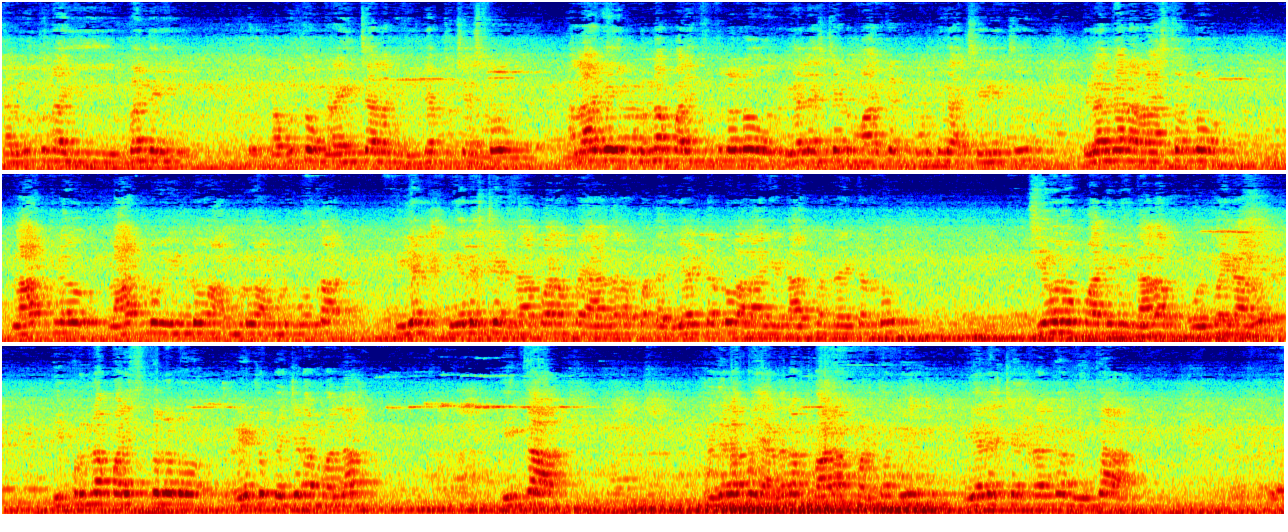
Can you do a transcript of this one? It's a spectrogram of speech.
కలుగుతున్న ఈ ఇబ్బందిని ప్రభుత్వం గ్రహించాలని విజ్ఞప్తి చేస్తూ అలాగే ఇప్పుడున్న పరిస్థితులలో రియల్ ఎస్టేట్ మార్కెట్ పూర్తిగా క్షీణించి తెలంగాణ రాష్ట్రంలో ప్లాట్లు ప్లాట్లు ఇండ్లు అమ్ముడు అమ్ముడు పోక రియల్ రియల్ ఎస్టేట్ వ్యాపారంపై ఆధారపడ్డ రియల్టర్లు అలాగే డాక్యుమెంట్ రైటర్లు జీవనోపాధిని దాదాపు కోల్పోయినారు. ఇప్పుడున్న పరిస్థితులలో రేట్లు పెంచడం వల్ల ఇంకా ప్రజలపై అదనపు భారం పడుతుంది. రియల్ ఎస్టేట్ రంగం ఇంకా ఆ,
